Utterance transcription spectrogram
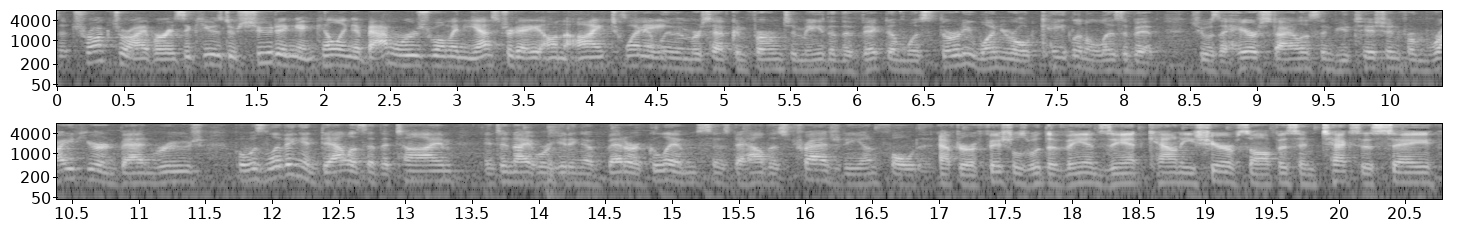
Says a truck driver is accused of shooting and killing a Baton Rouge woman yesterday on I-20. Family members have confirmed to me that the victim was 31-year-old Caitlin Elizabeth. She was a hairstylist and beautician from right here in Baton Rouge, but was living in Dallas at the time. And tonight we're getting a better glimpse as to how this tragedy unfolded. After officials with the Van Zandt County Sheriff's Office in Texas say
